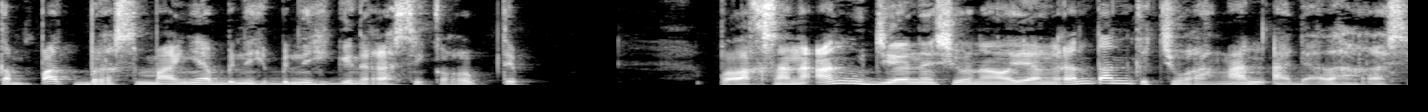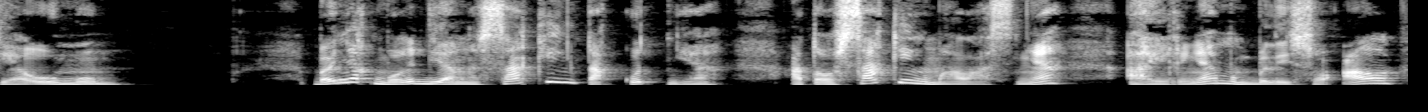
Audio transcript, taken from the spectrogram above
tempat bersemainya benih-benih generasi koruptif. Pelaksanaan ujian nasional yang rentan kecurangan adalah rahasia umum. Banyak murid yang saking takutnya atau saking malasnya akhirnya membeli soal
